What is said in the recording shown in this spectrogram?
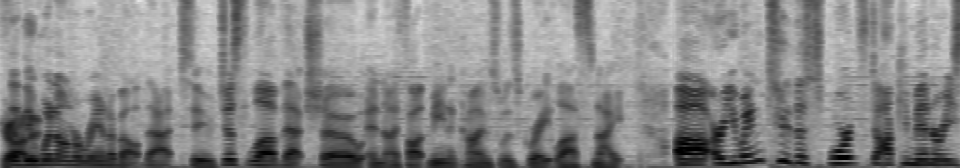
So Got they it. went on a rant about that too. Just love that show, and I thought Mina Kimes was great last night. Uh, are you into the sports documentaries,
